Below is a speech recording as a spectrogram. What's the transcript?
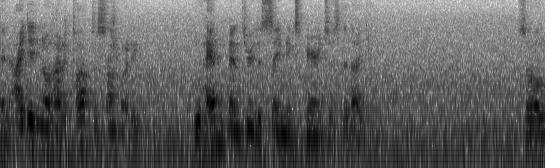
and I didn't know how to talk to somebody who hadn't been through the same experiences that I did. So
